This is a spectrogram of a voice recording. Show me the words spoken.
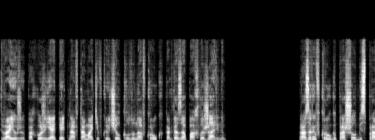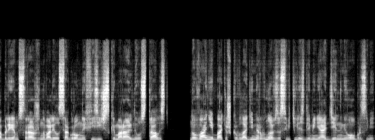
Твою же, похоже, я опять на автомате включил колдуна в круг, когда запахло жареным. Разрыв круга прошел без проблем, сразу же навалилась огромная физическая и моральная усталость, но Ваня и батюшка Владимир вновь засветились для меня отдельными образами.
